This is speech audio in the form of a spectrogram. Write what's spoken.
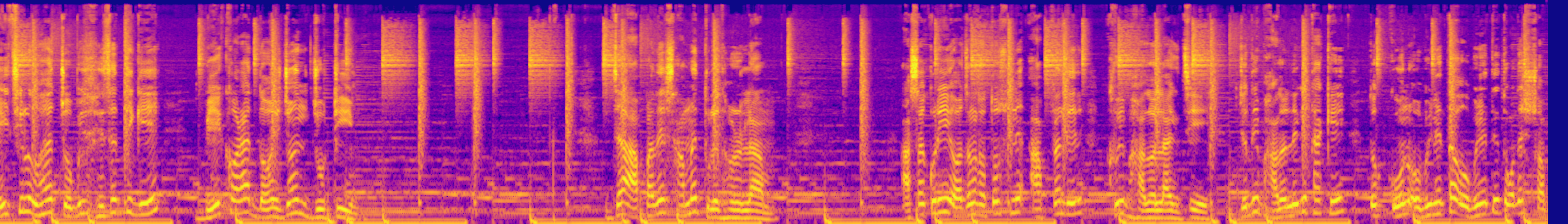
এই ছিল দু হাজার চব্বিশের শেষের দিকে বিয়ে করা দশজন জুটি, যা আপনাদের সামনে তুলে ধরলাম। আশা করি অজানা তথ্য শুনে আপনাদের খুবই ভালো লাগছে। যদি ভালো লেগে থাকে, তো কোন অভিনেতা, অভিনেত্রী তোমাদের সব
